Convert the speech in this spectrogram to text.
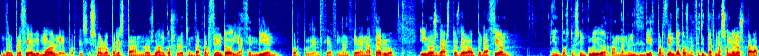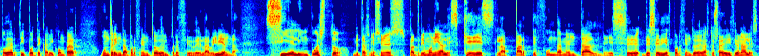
del precio del inmueble, porque si solo prestan los bancos el 80% y hacen bien, por prudencia financiera en hacerlo, y los gastos de la operación impuestos incluidos rondan el 10%, pues necesitas más o menos para poderte hipotecar y comprar un 30% del precio de la vivienda. Si el impuesto de transmisiones patrimoniales, que es la parte fundamental de ese, de ese 10% de gastos adicionales,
